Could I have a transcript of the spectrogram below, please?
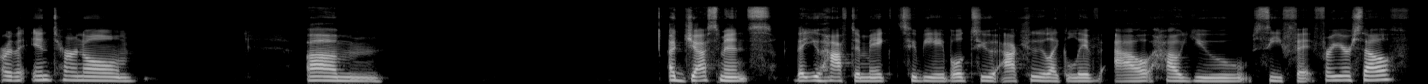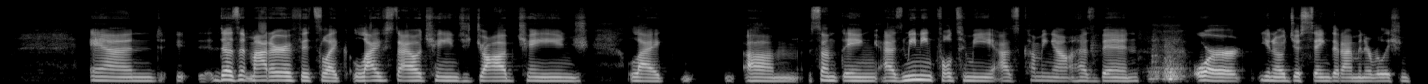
or the internal um adjustments that you have to make to be able to actually like live out how you see fit for yourself. And it doesn't matter if it's like lifestyle change job change like um something as meaningful to me as coming out has been or you know just saying that i'm in a relation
